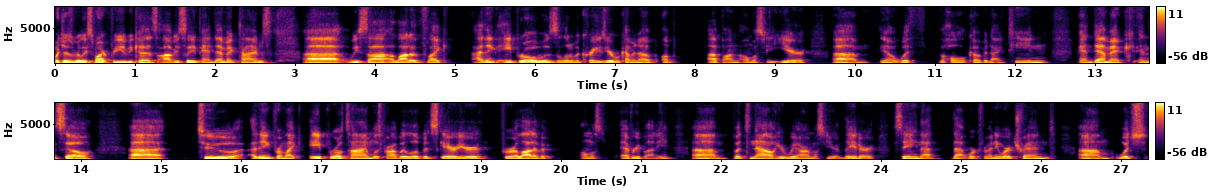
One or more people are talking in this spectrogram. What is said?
which is really smart for you because obviously pandemic times uh we saw a lot of like i think april was a little bit crazier. We're coming up up up on almost a year um you know with the whole covid-19 pandemic. And so uh to i think from like april time was probably a little bit scarier for a lot of almost everybody. Um, but now here we are almost a year later, seeing that that work from anywhere trend, um, which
